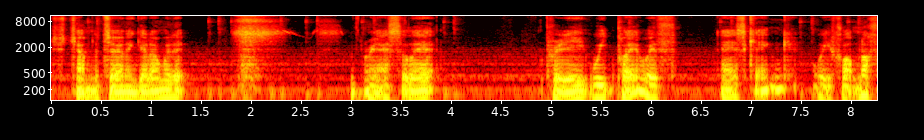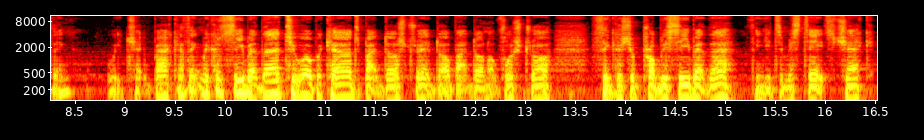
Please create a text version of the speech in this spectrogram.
Just jam the turn and get on with it. We isolate. Pretty weak player with ace king. We flop nothing. We check back. I think we could c bet there. Two over cards, backdoor straight door, backdoor not flush draw. I think I should probably c bet there. I think it's a mistake to check.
